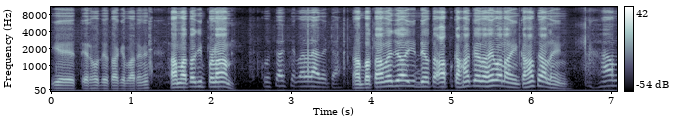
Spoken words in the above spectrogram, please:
ये तेरह देवता के बारे में। हाँ माता जी प्रणाम। कुशल से बल्ला बेटा। हाँ, बतावे जो ये देवता आप कहाँ के रहे वाला है? कहाँ से आ रहे हैं? हम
